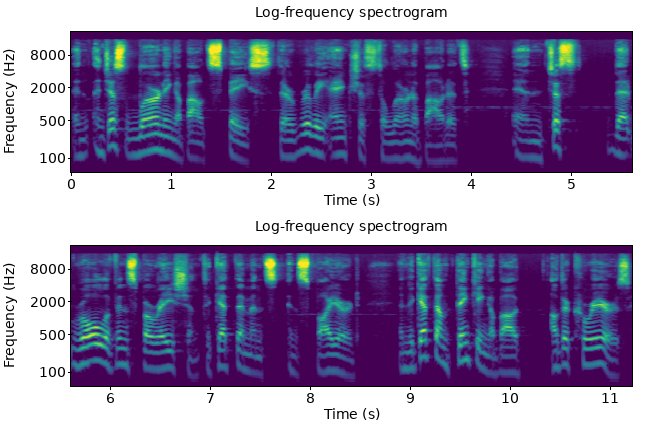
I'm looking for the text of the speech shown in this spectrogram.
and, and just learning about space. They're really anxious to learn about it. And just that role of inspiration to get them ins inspired and to get them thinking about other careers,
